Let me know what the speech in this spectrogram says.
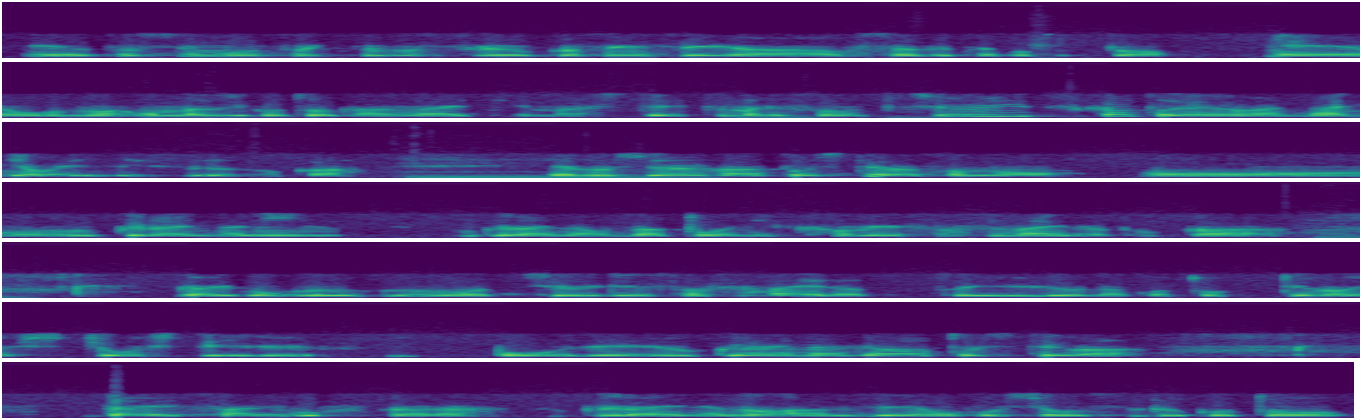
私も先ほど菅岡先生がおっしゃってたことと、えー、同じことを考えていまして、つまりその中立化というのは何を意味するのか、ロシア側としてはそのウクライナにウクライナを NATO に加盟させないだとか、外国軍を駐留させないだというようなことっていうのを主張している一方で、ウクライナ側としては、第三国からウクライナの安全を保障すること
